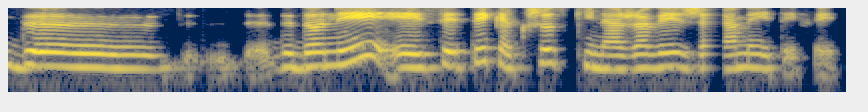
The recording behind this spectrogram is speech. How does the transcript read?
de, données et c'était quelque chose qui n'a jamais, jamais été fait.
